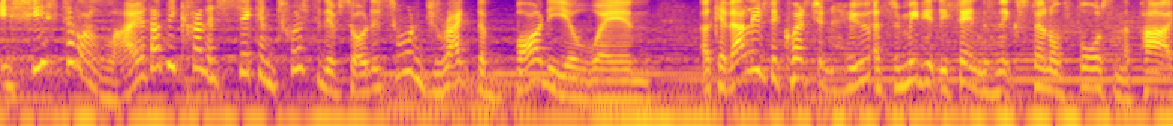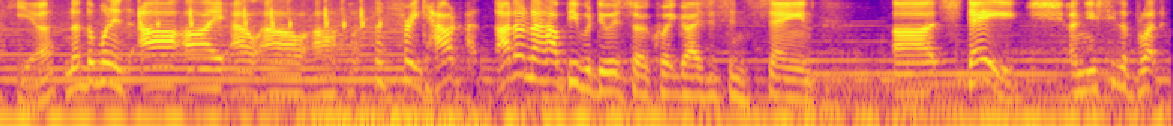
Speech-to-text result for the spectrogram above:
Is she still alive? That'd be kind of sick and twisted if so. Did someone drag the body away and, Okay, that leaves a question who? That's immediately saying there's an external force in the park here. Another one is R-I-L-L-R. What the freak? How? I don't know how people do it so quick, guys. It's insane. Uh, stage, and you see the blood.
